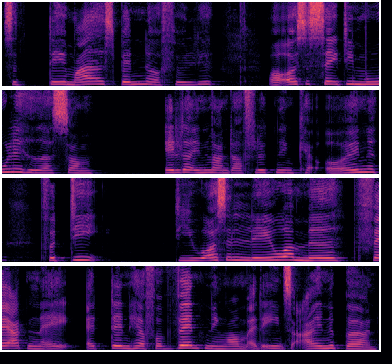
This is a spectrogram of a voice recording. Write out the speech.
Så det er meget spændende at følge, og også se de muligheder, som ældre indvandrere og flygtninge kan øjne fordi de jo også lever med færden af, at den her forventning om, at ens egne børn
